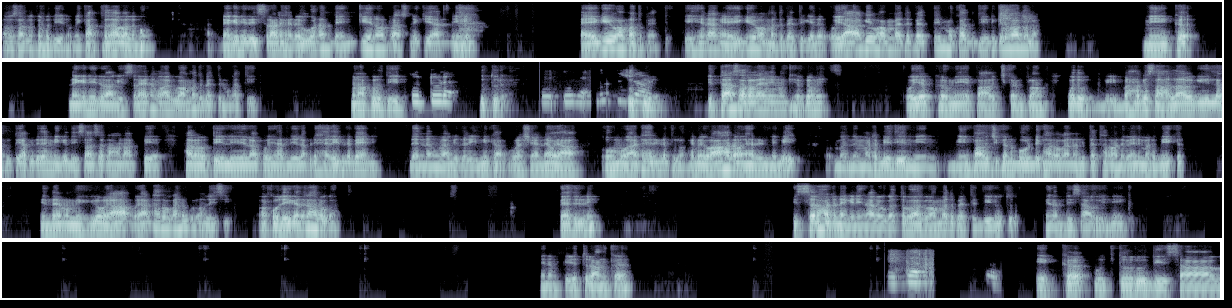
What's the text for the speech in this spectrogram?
තව සරලකම තියෙනවා. මේක අත්දැක බලමු. නැගෙනහිර ඉස්සරහට හැරෙව්වා නම් දැන් කියනවා ප්‍රශ්නේ කියන්නේ ඇයගේ වම් අත පැත්තේ. එහෙනම් ඇයගේ වම් අත පැත්තේ කියන්නේ ඔයාගේ වම් අත පැත්තේ මොකද්ද තියෙන්නේ කියලා බලන්න. මේක නැගෙනහිර වාගේ ඉස්සරහට නම් ඔයාගේ වම් අත පැත්තේ මොකක්ද තියෙන්නේ? මොන අකුර තියෙන්නේ? උතුර උතුර. උතුර උතුර. ඉතා සරලයි නේ මම කියන ක්‍රමේ. ඔය ක්‍රමේ පාවිච්චි කරන්න පුළුවන්. මොකද විභාග ශාලාව ගිහිල්ලා පුතේ අපිට දැන් මේක දිසා සටහනක් හරවතේ ලියලා කොහේ හරි ලියලා අපිට හැරෙන්න බෑනේ. දැන් නම් ඔයා ගෙදර ඉන්නේ ප්‍රශ්නයක් නැහැ. ඔයා ඔහොම ඔයාට හැරෙන්න පුළුවන්. හැබැයි වාහන හැරෙන්න නෙමෙයි. ම- මට බේ තියෙන්නේ මේ මේ පාවිච්චි කරන බෝඩ් එක හරව ගන්න අනිත් පැත්ත හරවන්න බෑනේ මට මේක. එඳයි මම මේක කිව්වා ඔයා ඔයාට හරව ගන්න පුළුවන් ලේසි. ඔයා කොලේ ගඳලා හරව ගන්න. පැහැදිලිනේ? ඉස්සරහට නැගෙන හරව ගත්තම ඔයාගේ වම් අත පැත්තේ දින උතුර. එහෙනම් දිශාව වෙන්නේ ඒක. එහෙනම් පිළිතුරු අංක එක එක උතුරු දිශාව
